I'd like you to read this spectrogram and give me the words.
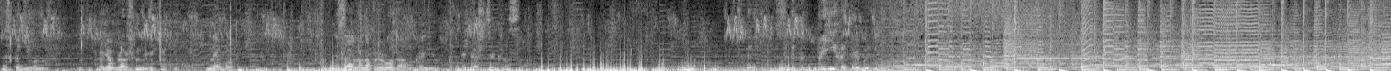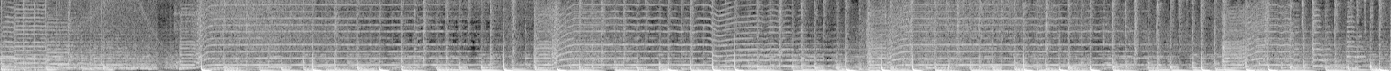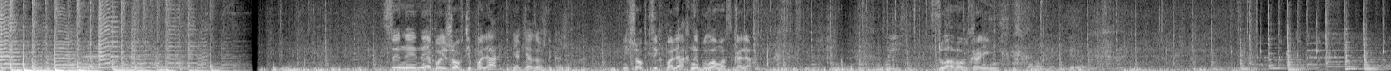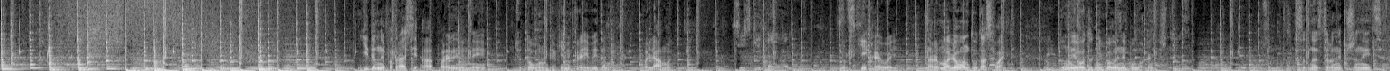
Несподівано. Я вражений. Небо. Незаймана природа України. Яка ж це краса. Сюди, приїхати треба і небо і жовті поля, як я завжди кажу. І щоб в цих полях не було москаля. Слава Україні! Їдемо не по трасі, а паралельно нею чудовими такими краєвидами, полями. Сільський краєвид. Сільський хайвей. Намальован тут асфальт. Ну, його тут ніколи не було, звісно. Тут з одної сторони пшениця,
